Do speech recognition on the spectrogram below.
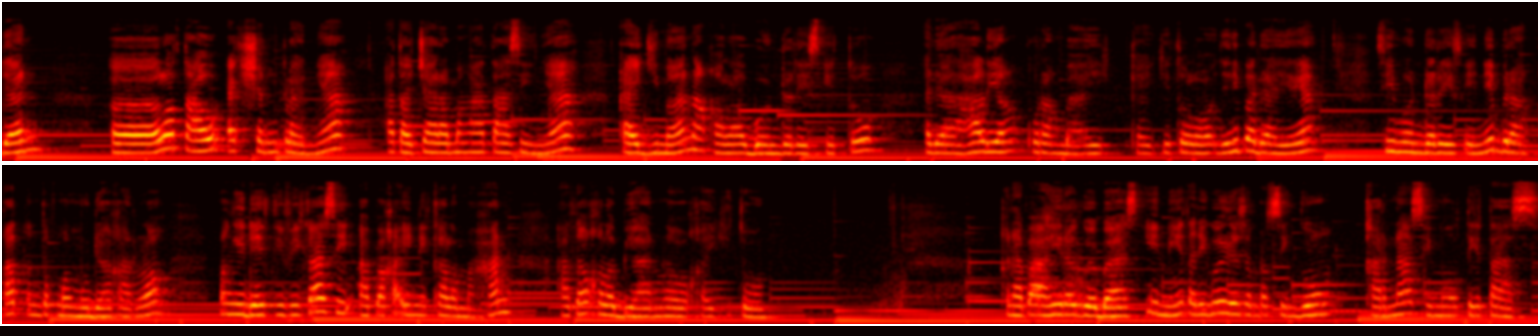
Dan uh, lo tahu action plan-nya atau cara mengatasinya kayak gimana kalau boundaries itu adalah hal yang kurang baik kayak gitu loh. Jadi pada akhirnya si boundaries ini berangkat untuk memudahkan lo mengidentifikasi apakah ini kelemahan atau kelebihan lo kayak gitu. Kenapa akhirnya gue bahas ini? Tadi gue udah sempat singgung karena si multitask.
